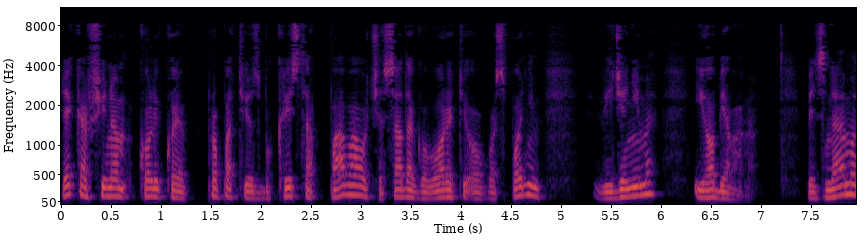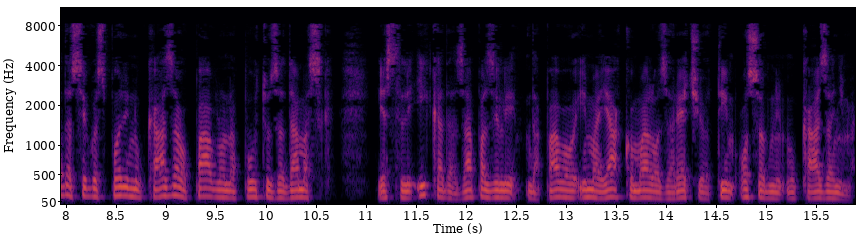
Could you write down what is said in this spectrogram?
Rekavši nam koliko je propatio zbog Krista, Pavao će sada govoriti o gospodnjim viđenjima i objavama. Već znamo da se gospodin ukazao Pavlu na putu za Damask. Jeste li ikada zapazili da Pavao ima jako malo za reći o tim osobnim ukazanjima?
